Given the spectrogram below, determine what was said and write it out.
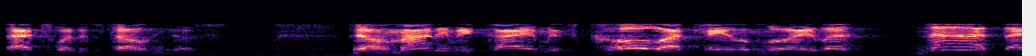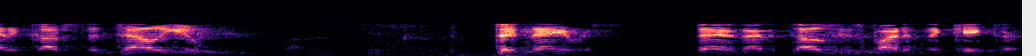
That's what it's telling us. The Elamani Mekayim is Kol HaKelim Ha'elim, not that it comes to tell you the neighbors, there, that it tells you it's part of the kikar.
